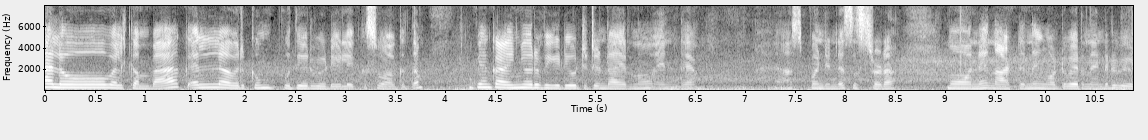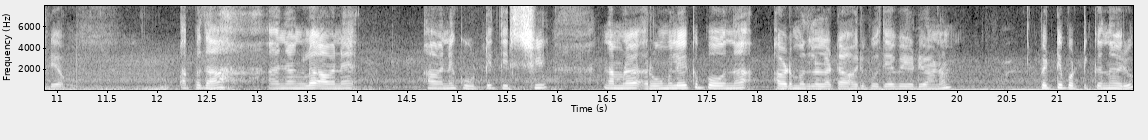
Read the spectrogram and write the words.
ഹലോ വെൽക്കം ബാക്ക്. എല്ലാവർക്കും പുതിയൊരു വീഡിയോയിലേക്ക് സ്വാഗതം. അപ്പോൾ ഞാൻ കഴിഞ്ഞൊരു വീഡിയോ ഇട്ടിട്ടുണ്ടായിരുന്നു എന്റെ ഹസ്ബൻഡിന്റെ സിസ്റ്ററുടെ മോന് നാട്ടിൽ നിന്ന് ഇങ്ങോട്ട് വരുന്നതിന്റെ ഒരു വീഡിയോ. അപ്പോൾ ദാ ഞങ്ങൾ അവനെ അവനെ കൂട്ടി തിരിച്ച് നമ്മൾ റൂമിലേക്ക് പോകുന്ന അവിടെ മുതലുള്ള കേട്ടോ ഒരു പുതിയ വീഡിയോ ആണ്. പെട്ടി പൊട്ടിക്കുന്ന ഒരു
